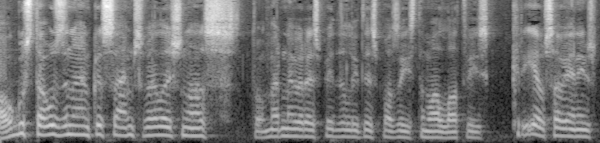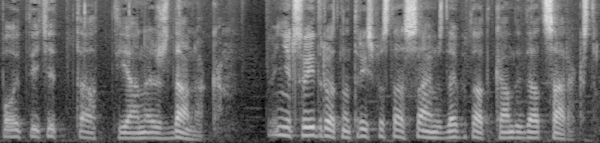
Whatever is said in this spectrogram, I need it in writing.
Augustā uzzinājām, ka saimnes vēlēšanās tomēr nevarēs piedalīties pazīstamā Latvijas Krievijas Savienības politiķe Tatjana Ždanaka. Viņa ir svītrota no 13. saimnes deputāta kandidāta saraksta.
